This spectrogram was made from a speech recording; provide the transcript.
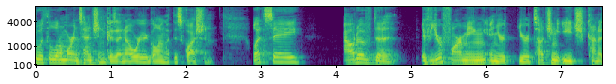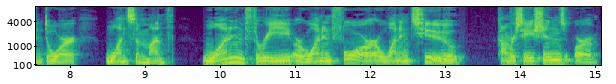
with a little more intention because I know where you're going with this question. Let's say out of the if you're farming and you're you're touching each kind of door once a month, one in 3 or one in 4 or one in 2 conversations or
